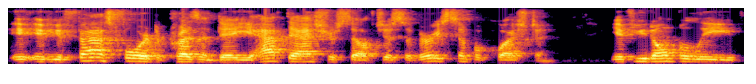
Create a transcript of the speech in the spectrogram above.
If you fast forward to present day, you have to ask yourself just a very simple question. If you don't believe,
